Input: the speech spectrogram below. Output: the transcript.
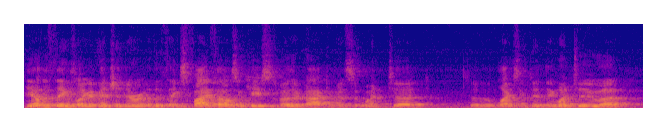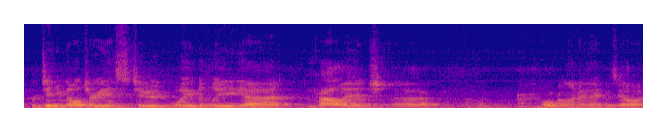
the other things, like I mentioned, there were other things, 5,000 cases of other documents that went to, to Lexington. They went to uh, Virginia Military Institute, William and Lee uh, College, uh, Oberlin, I think was the other one.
